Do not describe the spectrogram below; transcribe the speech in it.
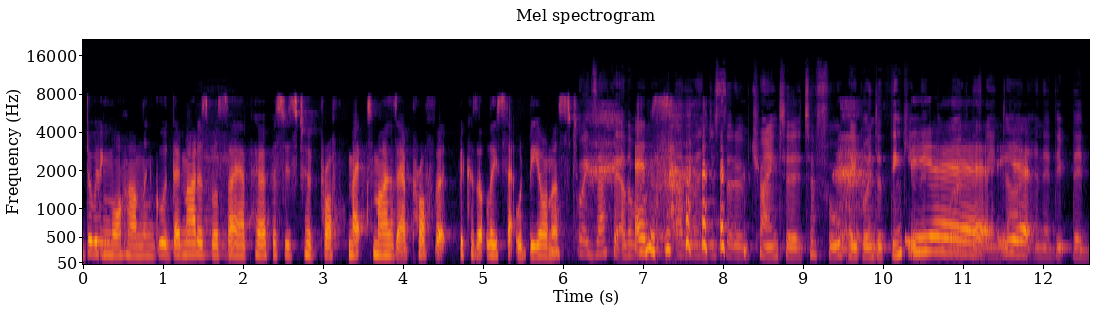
doing more harm than good. They might as well say our purpose is to prof- maximize our profit because at least that would be honest. Well, exactly. Otherwise, other than just sort of trying to, to fool people into thinking that yeah, the work has been done yeah. and they're, they're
